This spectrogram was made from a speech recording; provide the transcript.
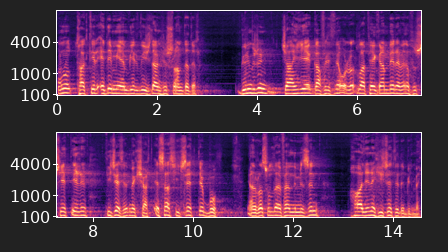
Onu takdir edemeyen bir vicdan hüsrandadır. Günümüzün cahiliye gafletine Allah Peygamber Efendimiz hususiyetleriyle hicret etmek şart. Esas hicret de bu. Yani Resulullah Efendimizin haline hicret edebilmek.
